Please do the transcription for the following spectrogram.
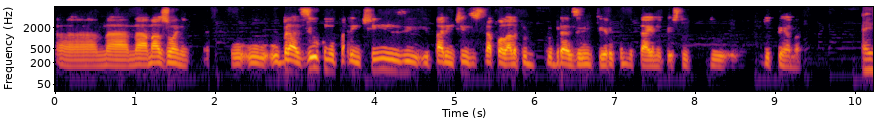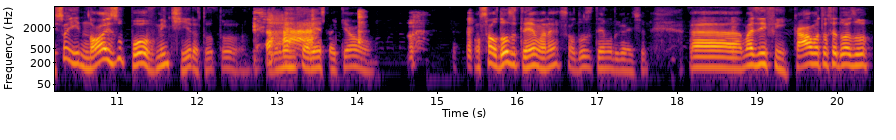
uh, na, na Amazônia. O, o, o, Brasil como Parintins e, e Parintins extrapolado para o Brasil inteiro, como está aí no texto do, do tema. É isso aí, nós o povo. Mentira, tô, tô fazendo uma referência aqui a um, um saudoso tema, né? Saudoso tema do Garantido. Uh, mas enfim, calma, torcedor azul.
